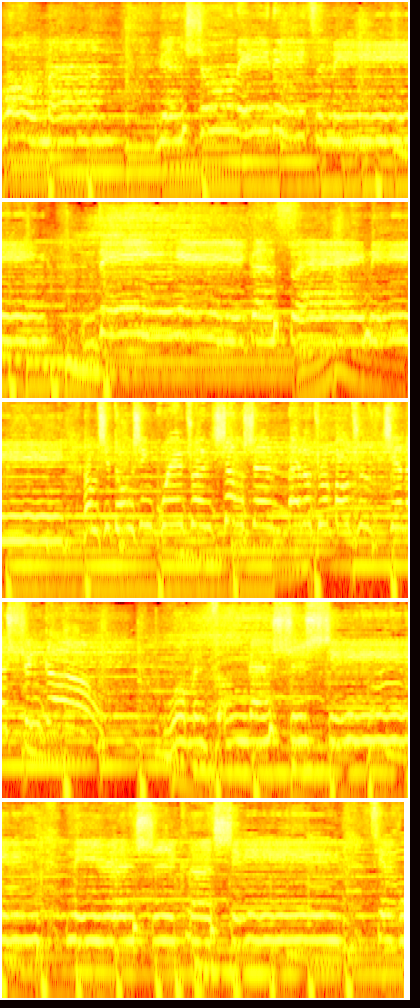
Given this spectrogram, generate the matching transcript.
我们，愿属你的子民定意跟随你。让我们一起同心回转向神，来到主的宝座前来宣告。我们纵然失信，你仍是可信。天赋，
